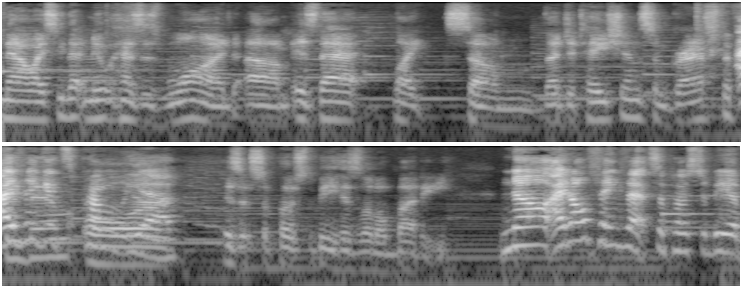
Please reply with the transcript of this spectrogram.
now I see that Newt has his wand. Um, is that like some vegetation, some grass to feed I think them, it's probably or yeah. Is it supposed to be his little buddy? No, I don't think that's supposed to be a,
